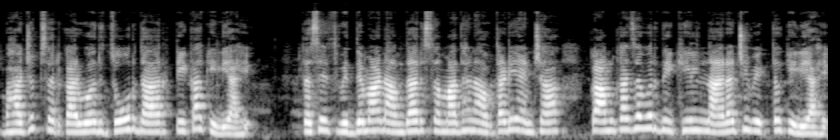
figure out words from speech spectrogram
भाजप सरकारवर जोरदार टीका केली आहे. तसेच विद्यमान आमदार समाधान आवताडे यांच्या कामकाजावर देखील नाराजी व्यक्त केली आहे.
